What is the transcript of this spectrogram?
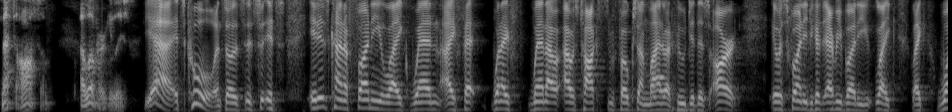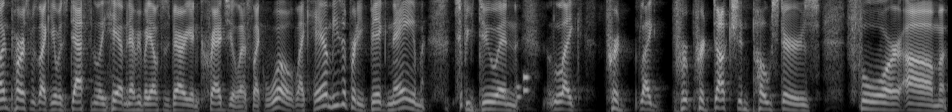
That's awesome. I love Hercules. Yeah, it's cool, and so it's it's it's it is kind of funny. Like when I fe- when I when I, I was talking to some folks online about who did this art, it was funny because everybody like like one person was like it was definitely him and everybody else was very incredulous like whoa like him? He's a pretty big name to be doing like pro- like pr- production posters for um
